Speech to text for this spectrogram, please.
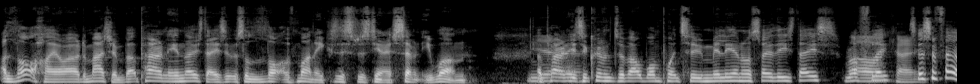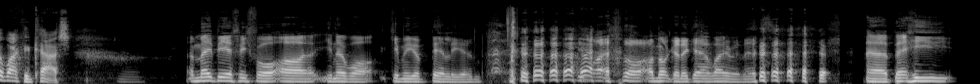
a lot higher, I would imagine. But apparently, in those days, it was a lot of money because this was, you know, seventy-one. Apparently, it's equivalent to about one point two million or so these days, roughly. okay. So it's a fair whack of cash. And maybe if he thought, oh, you know what, give me a billion, he might have thought, I'm not going to get away with this. uh, but he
